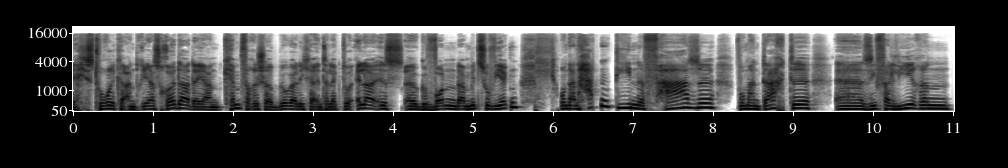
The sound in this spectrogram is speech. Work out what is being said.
der Historiker Andreas Röder, der ja ein kämpferischer, bürgerlicher Intellektueller ist, äh, gewonnen, da mitzuwirken. Und dann hatten die eine Phase, wo man dachte, äh, sie verlieren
